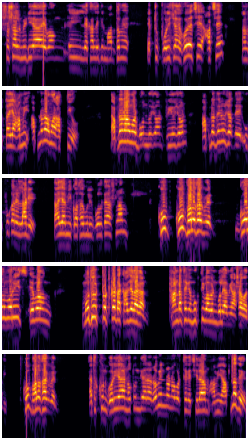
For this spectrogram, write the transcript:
সোশ্যাল মিডিয়া এবং এই লেখালেখির মাধ্যমে একটু পরিচয় হয়েছে, আছে তাই আমি আপনারা আমার আত্মীয়, আপনারাও আমার বন্ধুজন, প্রিয়জন, আপনাদেরও যাতে উপকারে লাগে, তাই আমি কথাগুলি বলতে আসলাম। খুব খুব ভালো থাকবেন। গোলমরিচ এবং মধুর টোটকাটা কাজে লাগান। ঠান্ডা থেকে মুক্তি পাবেন বলে আমি আশাবাদী। খুব ভালো থাকবেন। এতক্ষণ গড়িয়া নতুন দিয়ারা রবীন্দ্রনগর থেকে ছিলাম আমি আপনাদের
